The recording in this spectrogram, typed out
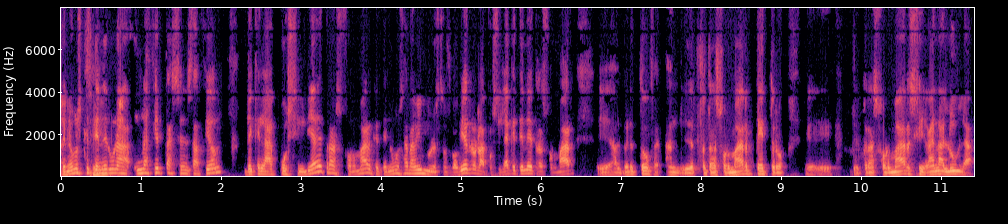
tenemos que tener una, cierta sensación de que la posibilidad de transformar que tenemos ahora mismo nuestros gobiernos, la posibilidad que tiene de transformar eh, Alberto Fernández, de transformar Petro, eh, de transformar si gana Lula,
